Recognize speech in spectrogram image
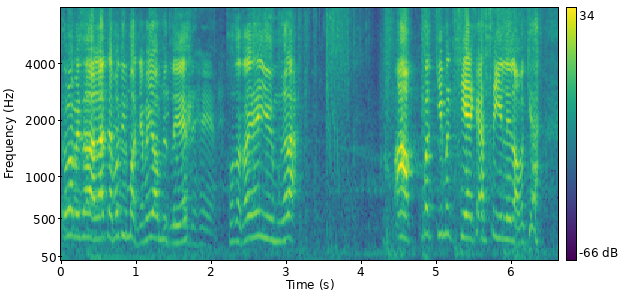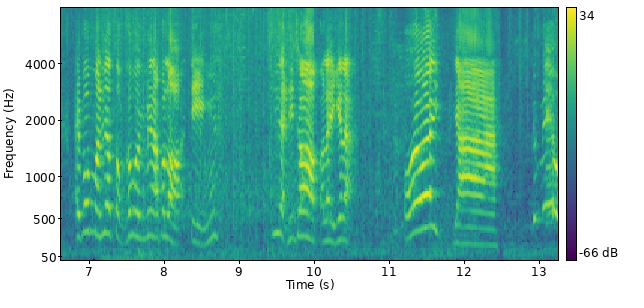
ตำรวจเป็นสลัดแล้วแต่พวกทีมหมดยังไม่ยอมหยุดเลยคงจะต้องให้ยืมมือละอ้าวเมื่อกี้มันเคลียร์คาซีนเลยเหรอเมื่อกี้ไอ้พวกมันที่เราตกเข้ามันไม่นับปะเหรอเจ๋งนี่แหละที่ชอบอะไรอย่างเงี้ยแหละโอ้ยอย่าปิ้ว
